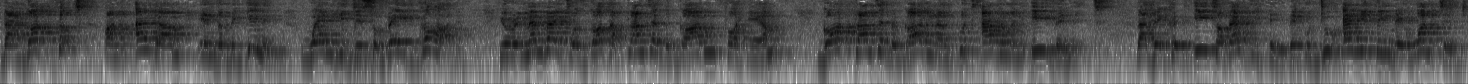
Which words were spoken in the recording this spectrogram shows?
that God put on Adam in the beginning when he disobeyed God. You remember it was God that planted the garden for him. God planted the garden and put Adam and Eve in it. That they could eat of everything. They could do anything they wanted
